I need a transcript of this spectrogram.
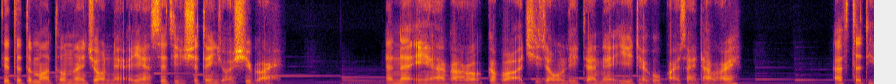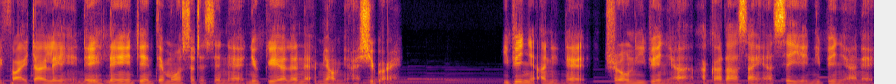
တစ်တသမ3တန်းကျော်နဲ့အရန်စစ်တီ8သိန်းကျော်ရှိပါတယ်။လက်နက်အင်အားကတော့ကမ္ဘာအကြီးဆုံးလေတပ်နဲ့ရေတပ်ကိုပိုင်ဆိုင်ထားပါတယ်။ F-35 တိုက်လေယာဉ်တွေလေယာဉ်တင်တင်မောဆက်တစင်းနဲ့နျူကလ িয়ার လက်နက်အမြောက်များရှိပါတယ်။ဤပညာအနေနဲ့ drone ဤပညာအကာသဆိုင်ရာစစ်ရေးဤပညာနဲ့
